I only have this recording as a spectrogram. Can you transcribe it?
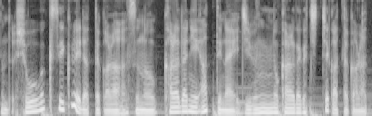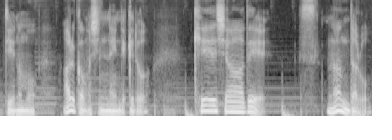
なんだろう小学生くらいだったからその体に合ってない自分の体がちっちゃかったからっていうのもあるかもしんないんだけど傾斜でなんだろ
